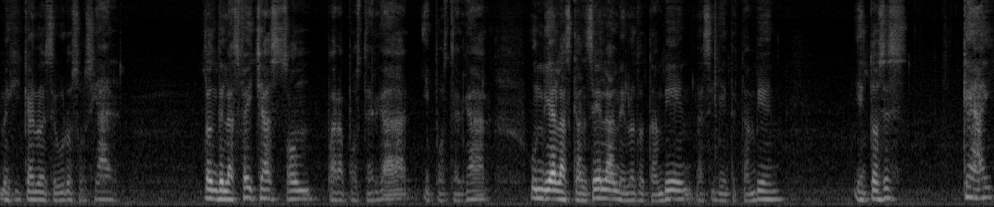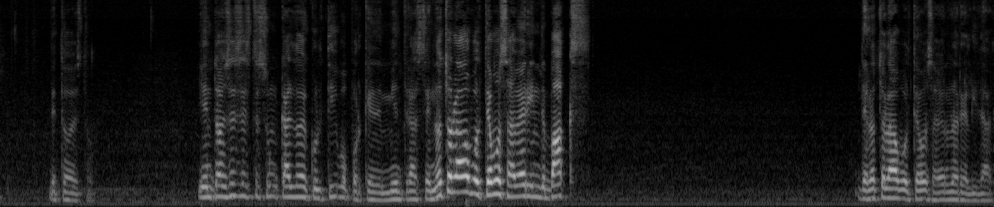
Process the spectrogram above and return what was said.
Mexicano de Seguro Social, donde las fechas son para postergar y postergar. Un día las cancelan, el otro también, la siguiente también. Y entonces, ¿qué hay de todo esto? Y entonces esto es un caldo de cultivo porque mientras en otro lado volteamos a ver in the box del otro lado volteamos a ver una realidad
